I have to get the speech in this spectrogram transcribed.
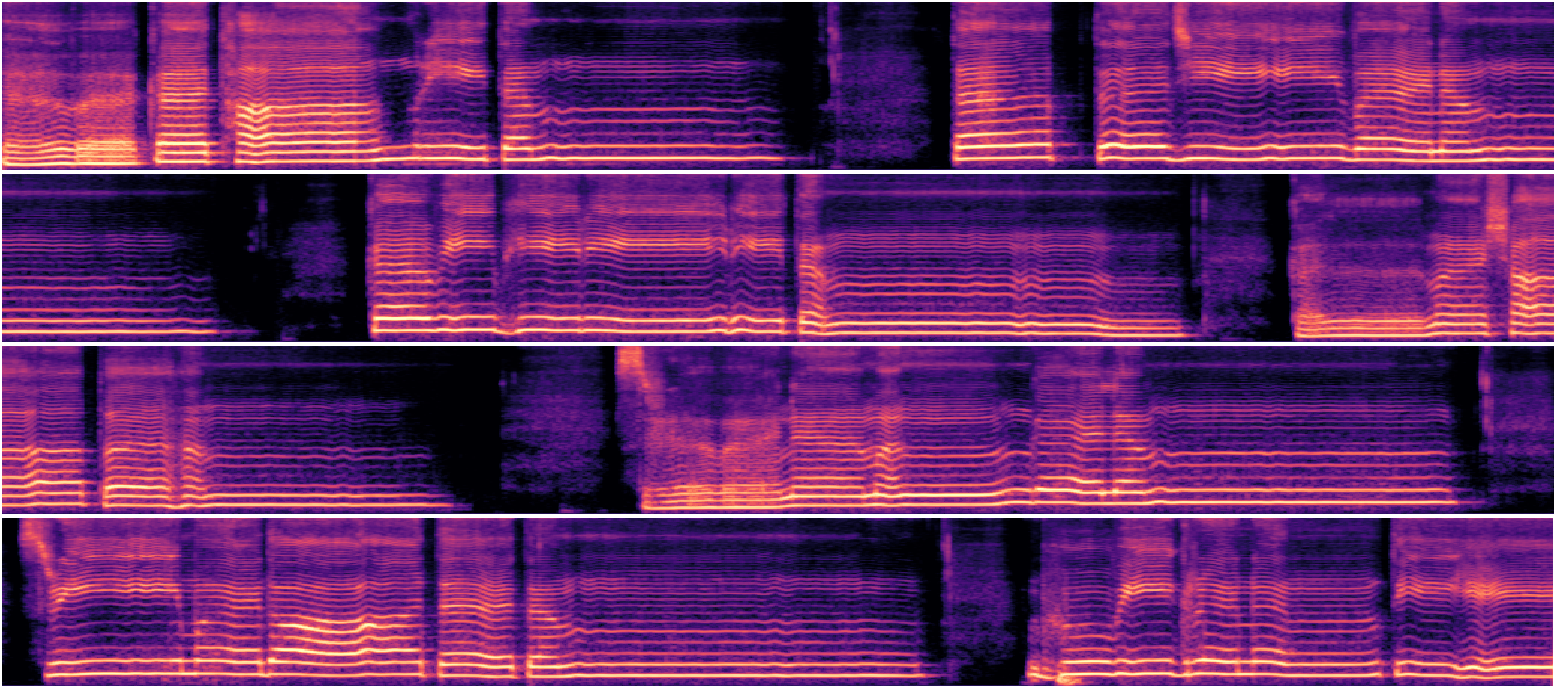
तव कथामृतम् तप्तजीवनम् कविभिरीडितम् कल्मषापहम् श्रवणमङ्गलम्। श्रीमदाततम्। भुवि गृह्णन्ति ये।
